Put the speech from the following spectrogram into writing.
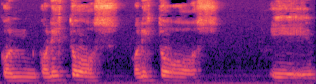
con, estos, con estos eh,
